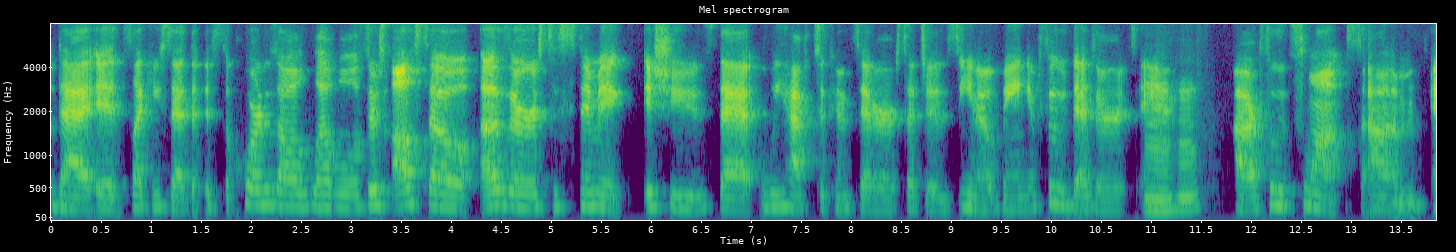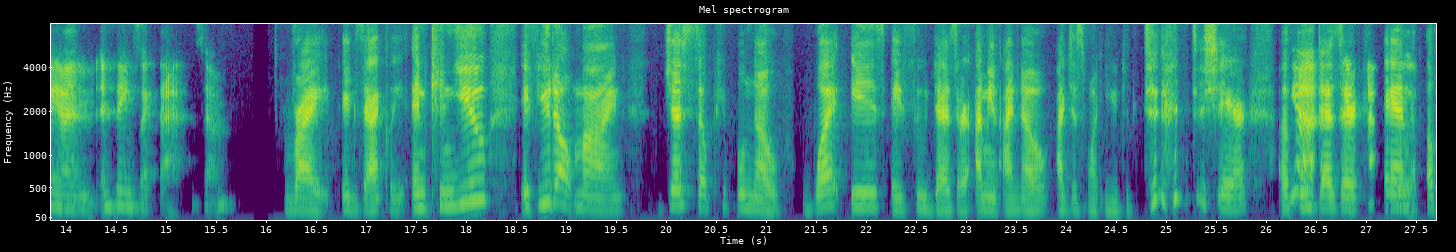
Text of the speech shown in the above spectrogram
that it's like you said that it's the cortisol levels. There's also other systemic issues that we have to consider such as you know being in food deserts and mm-hmm. our food swamps um, and and things like that so. Right exactly. And can you if you don't mind just so people know what is a food desert? I mean i know i just want you to, to, to share a yeah, food desert and a,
